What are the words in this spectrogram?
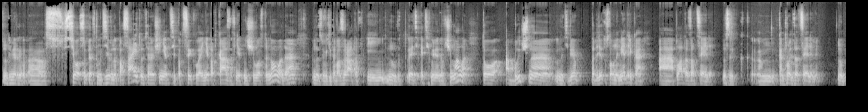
например, а, все супер автоматизировано по сайту, у тебя вообще нет типа цикла, нет отказов, нет ничего остального, да, ну, каких-то возвратов, и ну, вот эти, этих моментов очень мало, то обычно ну, тебе подойдет условно метрика а оплата за цели, ну, эм, контроль за целями. Ну,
